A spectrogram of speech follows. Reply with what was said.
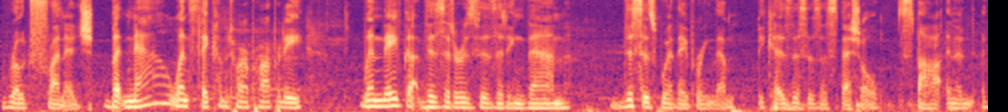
road frontage. But now, once they come to our property, when they've got visitors visiting them, this is where they bring them because this is a special spot and a,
